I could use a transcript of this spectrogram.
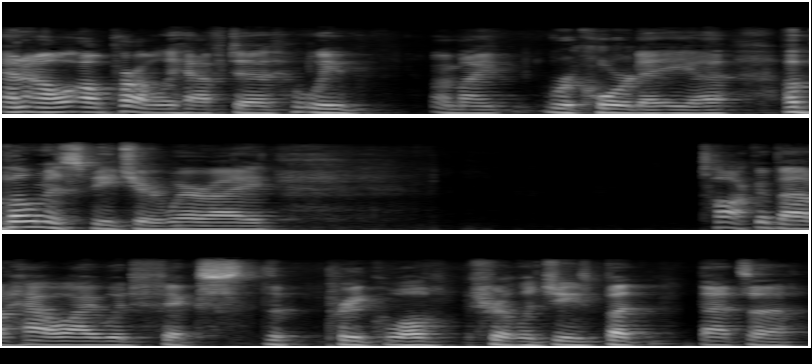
and I'll I'll probably have to we I might record a uh, a bonus feature where I talk about how I would fix the prequel trilogies, but that's a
